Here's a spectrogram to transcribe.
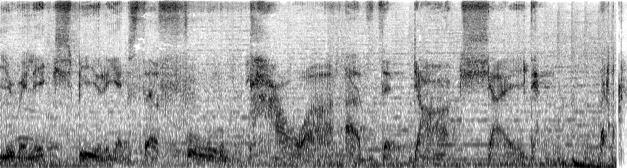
you will experience the full power of the dark side.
